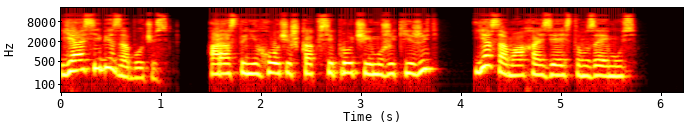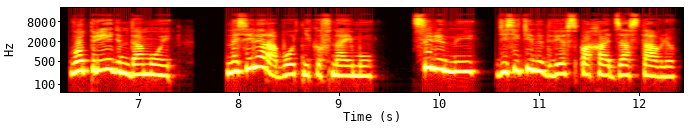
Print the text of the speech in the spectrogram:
Я о себе забочусь. А раз ты не хочешь, как все прочие мужики, жить, я сама хозяйством займусь. Вот приедем домой, на селе работников найму, целины, десятины две вспахать заставлю.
